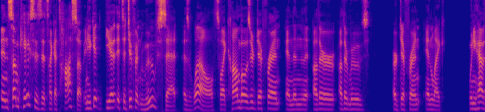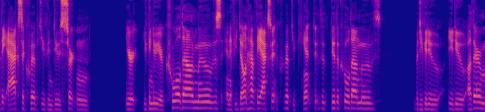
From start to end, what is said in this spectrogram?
in some cases it's like a toss up and you get yeah it's a different move set as well. So like combos are different and then the other other moves are different and like when you have the axe equipped you can do certain your you can do your cooldown moves, and if you don't have the axe equipped, you can't do the, do the cooldown moves. But you could do you do other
